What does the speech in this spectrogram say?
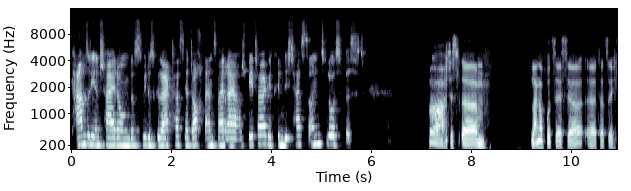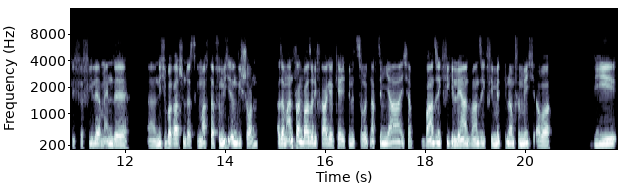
kam so die Entscheidung, dass, wie du es gesagt hast, ja doch dann zwei, drei Jahre später gekündigt hast und los bist? Ach, das ähm, langer Prozess, ja, äh, tatsächlich. Für viele am Ende äh, nicht überraschend, dass ich es gemacht habe. Für mich irgendwie schon. Also am Anfang war so die Frage, okay, ich bin jetzt zurück nach dem Jahr, ich habe wahnsinnig viel gelernt, wahnsinnig viel mitgenommen für mich, aber wie,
